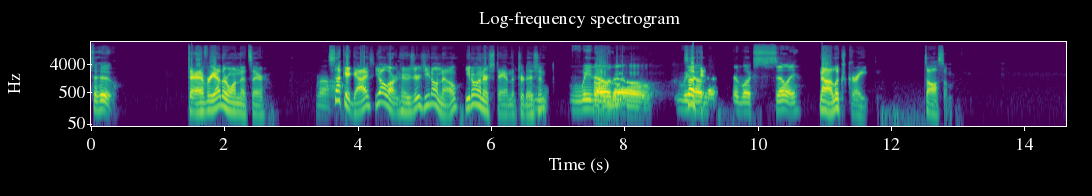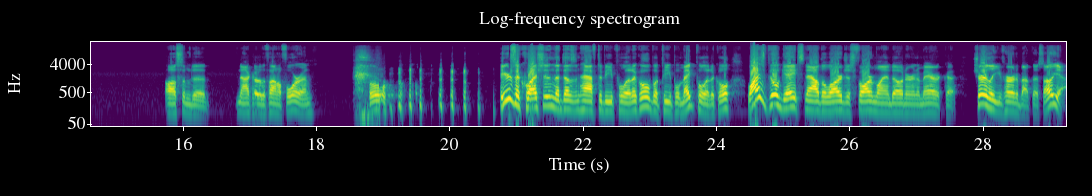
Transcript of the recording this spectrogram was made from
To who? to every other one that's there. Oh. Suck it, guys. Y'all aren't Hoosiers. You don't know. You don't understand the tradition. We know Oh, that no. we Suck know it. that it looks silly. No, it looks great. It's awesome. Awesome to not go to the final four in. Oh, Here's a question that doesn't have to be political, but people make political. Why is Bill Gates now the largest farmland owner in America? Surely you've heard about this. Oh yeah,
